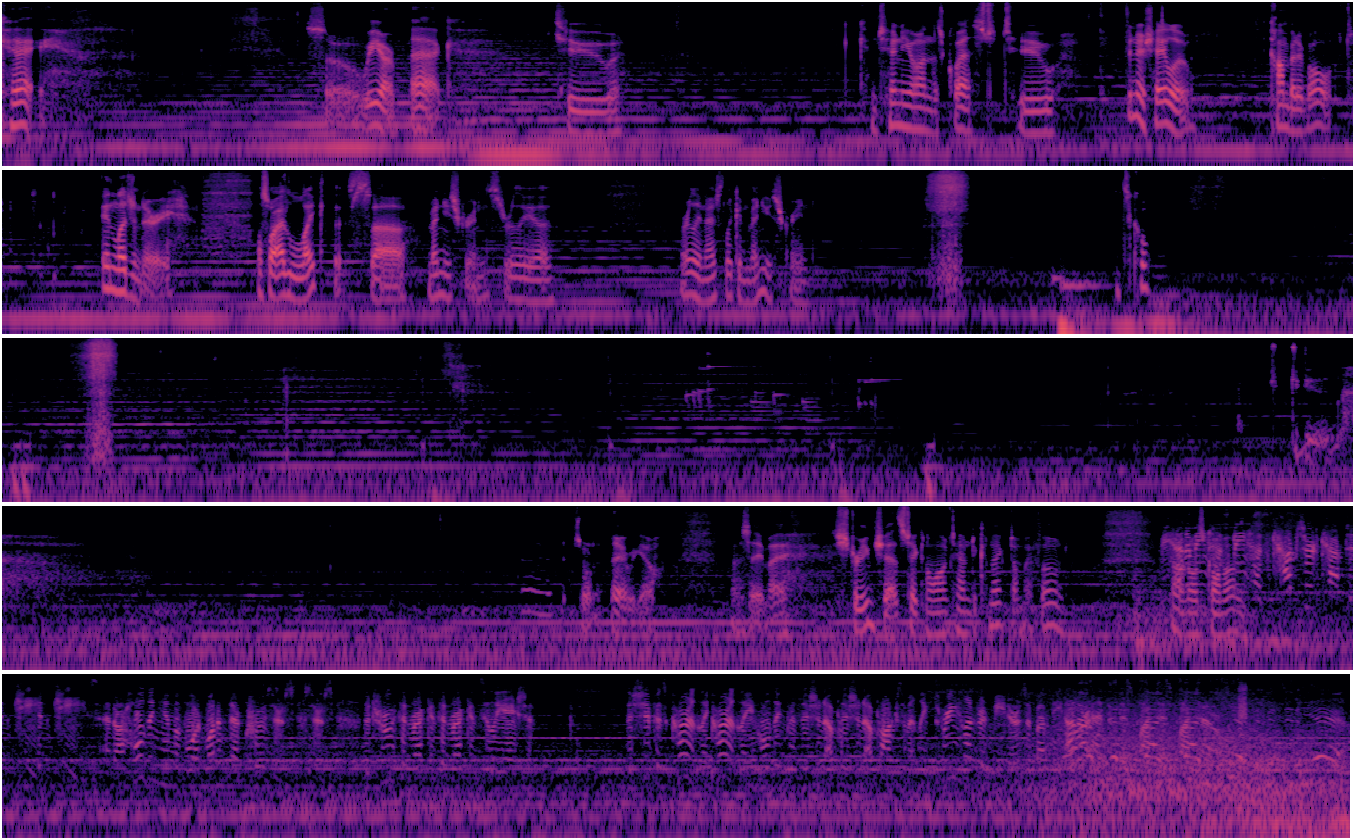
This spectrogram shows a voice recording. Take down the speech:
Okay. So we are back to continue on this quest to finish Halo Combat Evolved in Legendary. Also, I like this uh, menu screen. It's really a really nice looking menu screen. It's cool. So, there we go. I say my stream chat's taking a long time to connect on my phone. The I don't know what's going has, on. has captured Captain Key Keyes and are holding him aboard one of their cruisers, the Truth and, Recon and Reconciliation. The ship is currently currently holding position a position approximately 300 meters above the other end of this plateau. Ship if it's in the air.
